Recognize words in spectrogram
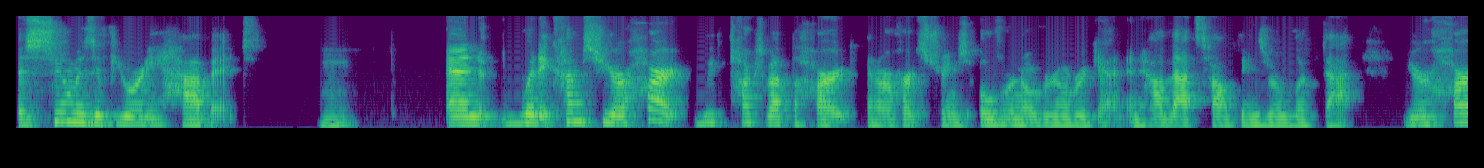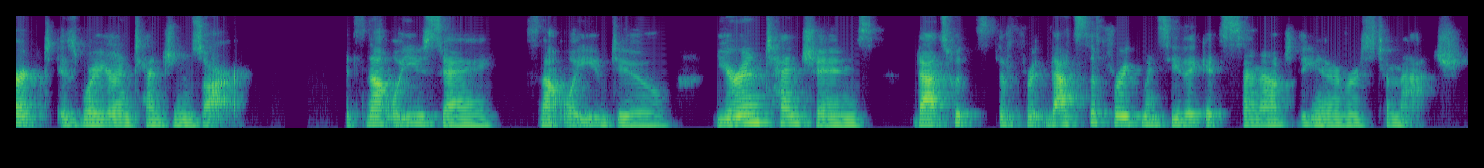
Assume as if you already have it. Mm. And when it comes to your heart, we've talked about the heart and our heartstrings over and over and over again, and how that's how things are looked at. Your heart is where your intentions are. It's not what you say, it's not what you do. Your intentions, that's what's the that's the frequency that gets sent out to the universe to match.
